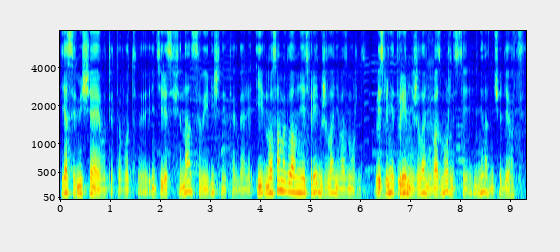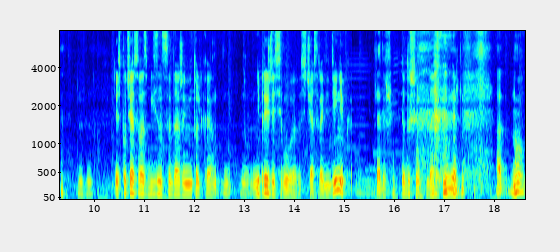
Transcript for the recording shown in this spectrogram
я совмещаю вот это вот э, интересы финансовые, личные и так далее. И, ну а самое главное, у меня есть время, желание, возможность. Если нет времени, желания, возможности, не надо ничего делать. То есть, получается, у вас бизнесы даже не только, ну, не прежде всего сейчас ради денег. Для души. Для души, да. Наверное. А, ну,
